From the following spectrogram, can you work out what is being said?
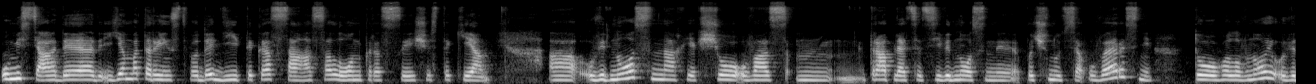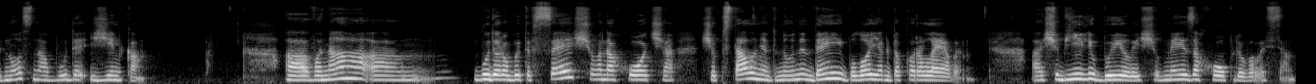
у місцях, де є материнство, де діти, краса, салон краси, щось таке. У відносинах, якщо у вас трапляться ці відносини, почнуться у вересні, то головною у відносинах буде жінка. Вона буде робити все, що вона хоче, щоб ставлення до неї було як до королеви, щоб її любили, щоб неї захоплювалися.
